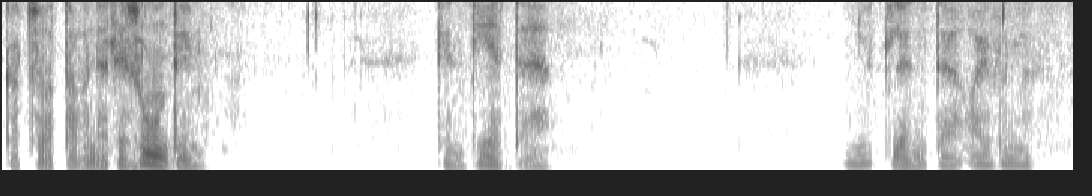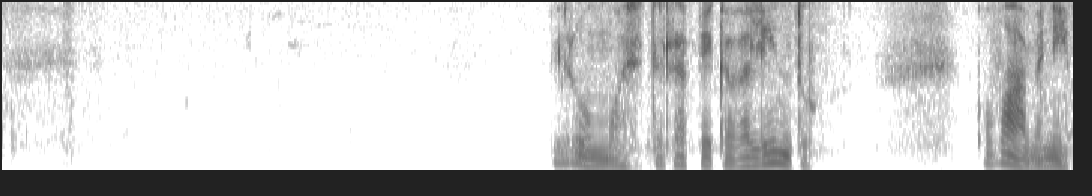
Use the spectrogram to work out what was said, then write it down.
katsovat aivan eri suuntiin. Ken tietää. Nyt lentää aivan pirunmoisesti räpikävä lintu. Kovaa meni.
